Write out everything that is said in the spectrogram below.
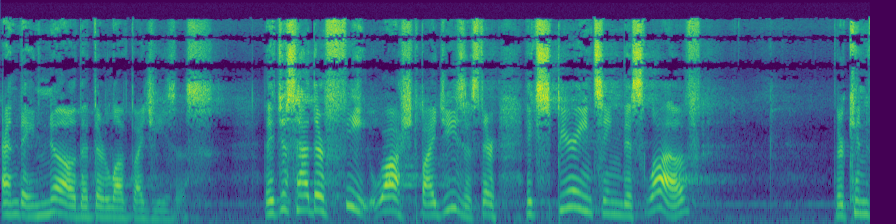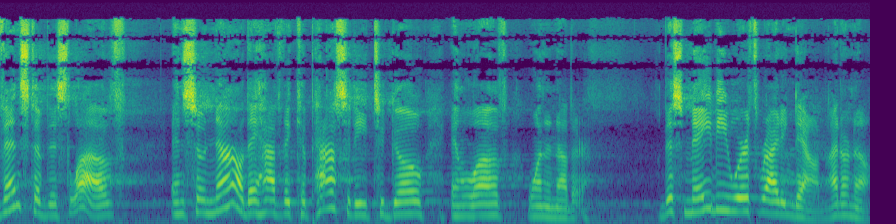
and they know that they're loved by Jesus. They've just had their feet washed by Jesus. They're experiencing this love. They're convinced of this love. And so now they have the capacity to go and love one another. This may be worth writing down. I don't know.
